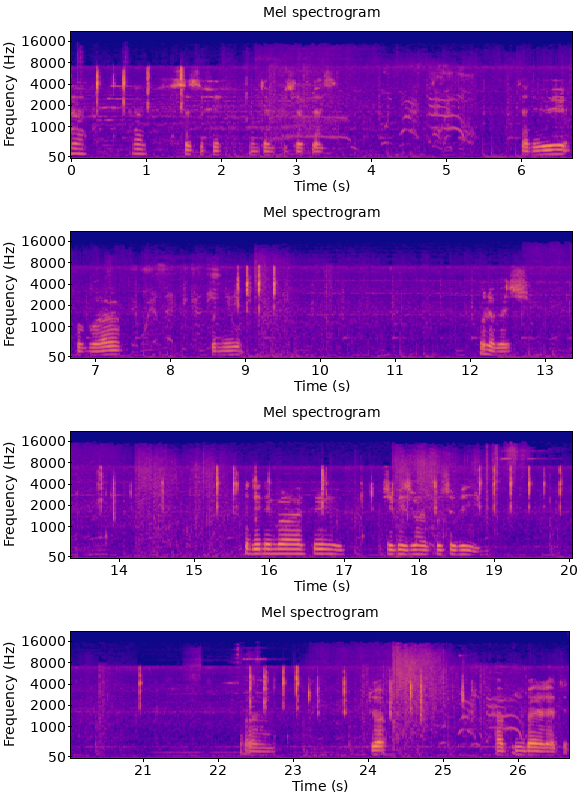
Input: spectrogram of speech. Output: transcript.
Hop, hop, ça se fait. On donne plus la place. Salut, au revoir. Bonne Oh la vache. Aidez-moi un peu. J'ai besoin pour survivre. Euh, toi. Hop, une balle à la tête.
